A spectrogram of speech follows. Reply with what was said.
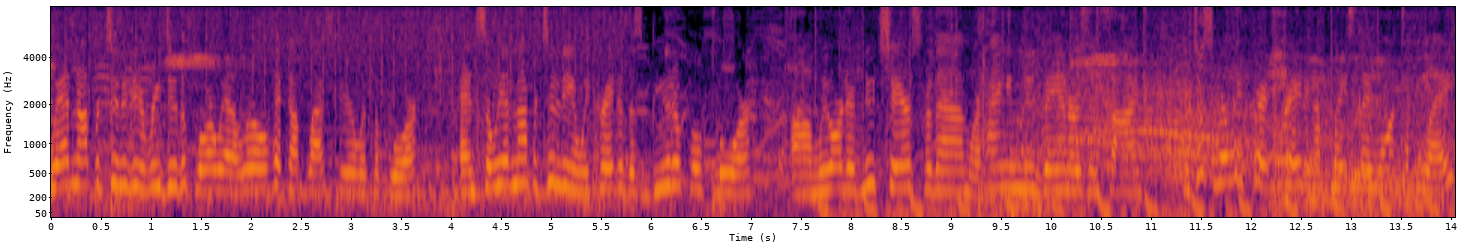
we had an opportunity to redo the floor. We had a little hiccup last year with the floor. And so we had an opportunity and we created this beautiful floor. Um, we ordered new chairs for them. We're hanging new banners and signs. And just really creating a place they want to play.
